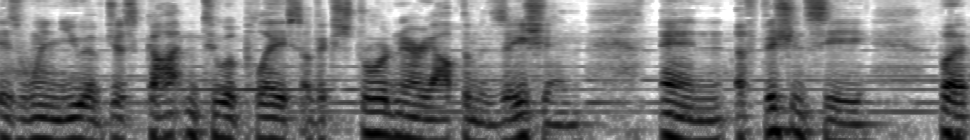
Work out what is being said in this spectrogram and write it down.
is when you have just gotten to a place of extraordinary optimization and efficiency. But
